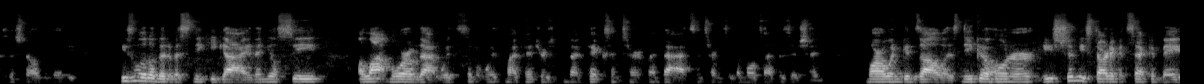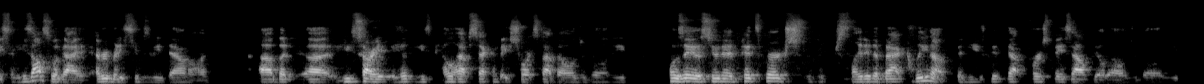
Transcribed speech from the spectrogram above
position eligibility he's a little bit of a sneaky guy. And then you'll see a lot more of that with some, with my pitchers, my picks and my bats in terms of the multi position. Marwin Gonzalez, Nico Hoerner, he should be starting at second base, and he's also a guy everybody seems to be down on. Uh, but uh, he's sorry, he'll, he'll have second base shortstop eligibility. Jose Osuna in Pittsburgh slated a back cleanup, and he's got first base outfield eligibility.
